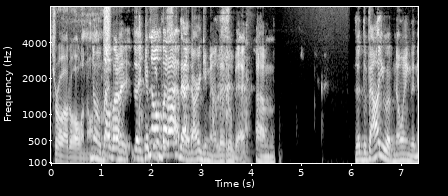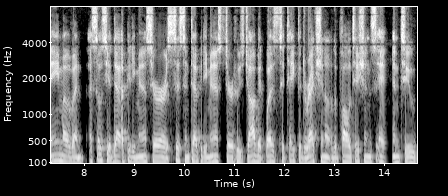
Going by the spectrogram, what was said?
throw out all anonymity. No, but, but, like, if no, we but I, that but, argument a little bit, um, the, the value of knowing the name of an associate deputy minister or assistant deputy minister whose job it was to take the direction of the politicians and, and to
